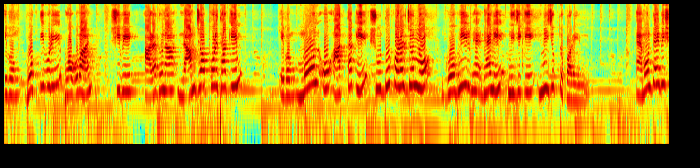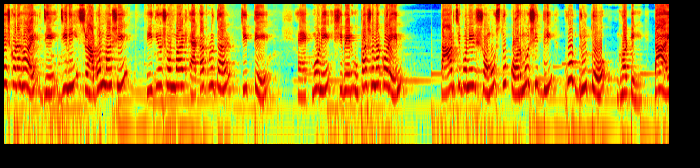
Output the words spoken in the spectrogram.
এবং ভক্তি ভরে ভগবান শিবের আরাধনা, নাম জপ করে থাকেন এবং মন ও আত্মাকে শুদ্ধ করার জন্য গভীর ধ্যানে নিজেকে নিযুক্ত করেন। এমনটাই বিশ্বাস করা হয় যে যিনি শ্রাবণ মাসে দ্বিতীয় সোমবার একাগ্রতার চিত্তে এক মনে শিবের উপাসনা করেন, তার জীবনের সমস্ত কর্মসিদ্ধি খুব দ্রুত ঘটে। তাই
